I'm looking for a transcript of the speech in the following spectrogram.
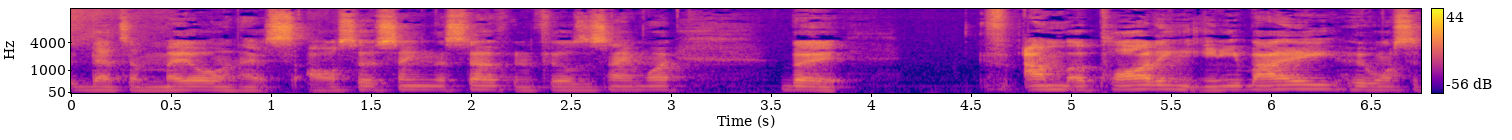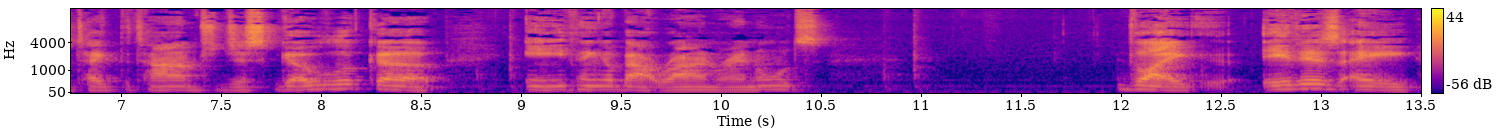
that's a male and has also seen the stuff and feels the same way. But I'm applauding anybody who wants to take the time to just go look up anything about Ryan Reynolds. Like it is a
